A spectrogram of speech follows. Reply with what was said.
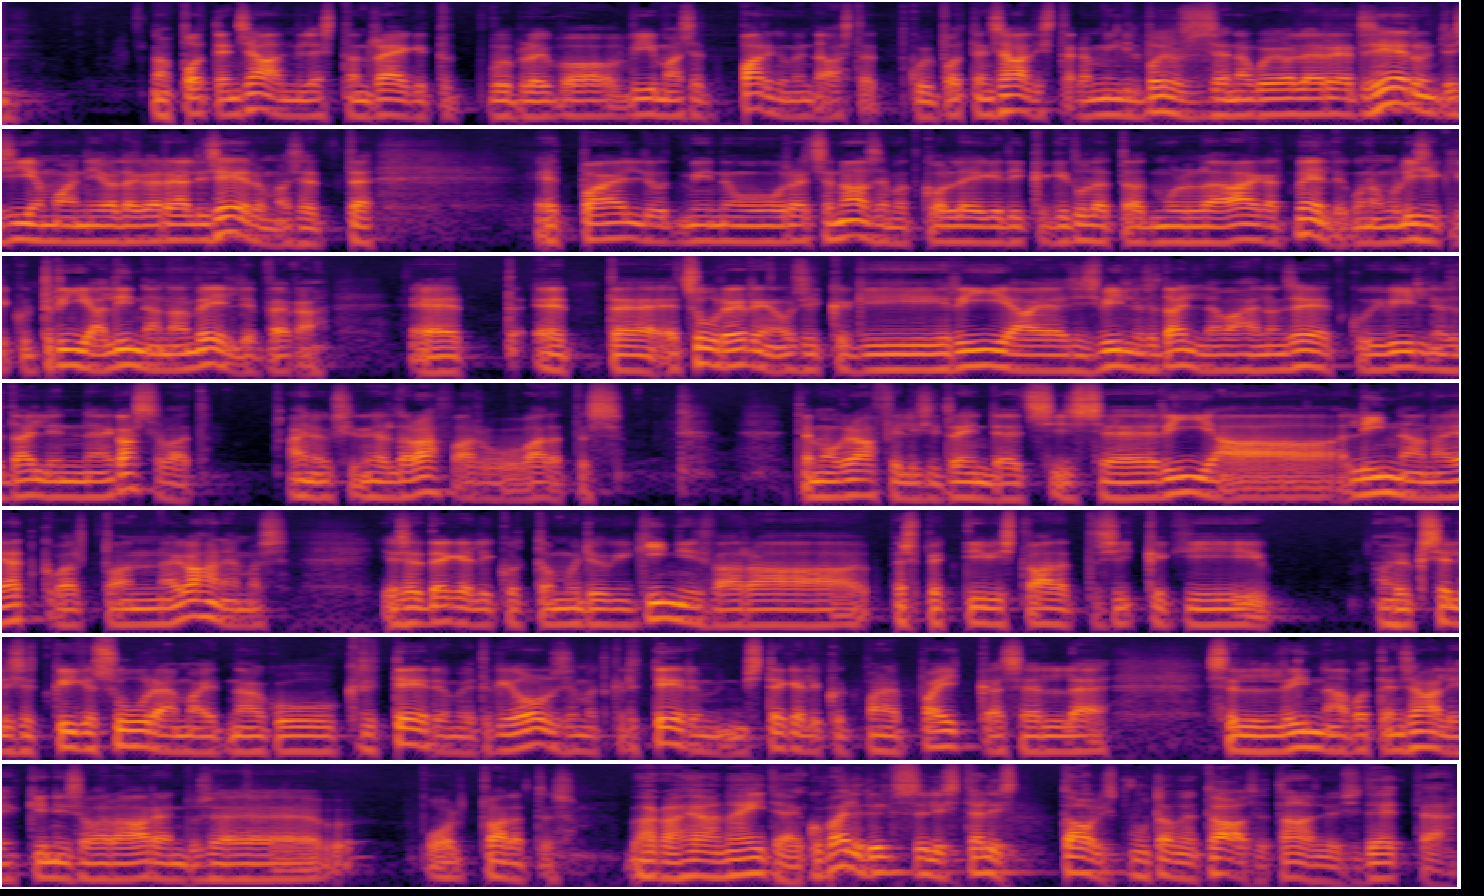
noh, potentsiaal, millest on räägitud võib-olla juba viimased paarkümmend aastat kui potentsiaalist, aga mingil põhjusel see nagu ei ole realiseerunud ja siiamaani ei ole ka realiseerumas, et et paljud minu ratsionaalsemad kolleegid ikkagi tuletavad mulle aeg-ajalt meelde, kuna mulle isiklikult Riia linnana meeldib väga, et, et, et suur erinevus ikkagi Riia ja siis Vilniuse, Tallinna vahel on see, et kui Vilnius ja Tallinn kasvavad, ainuüksi nii-öelda rahvaarvu vaadates, demograafilisi trende, et siis Riia linnana jätkuvalt on kahanemas. ja see tegelikult on muidugi kinnisvara perspektiivist vaadates ikkagi noh, üks selliseid kõige suuremaid nagu kriteeriumeid, kõige olulisemad kriteeriumid, mis tegelikult paneb paika selle, selle linna potentsiaali kinnisvaraarenduse poolt vaadates. väga hea näide, kui palju te üldse sellist, sellist taolist fundamentaalset analüüsi teete?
